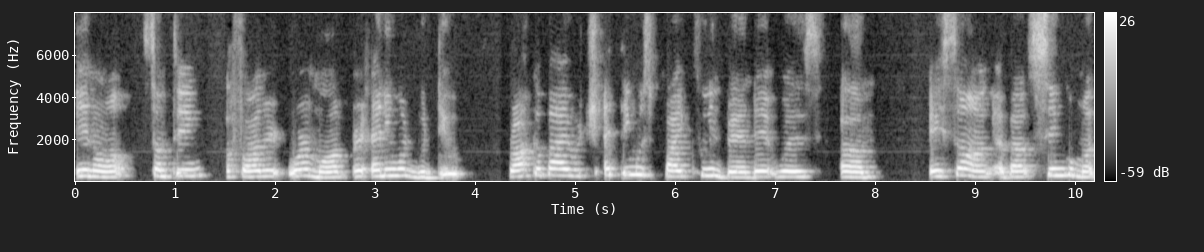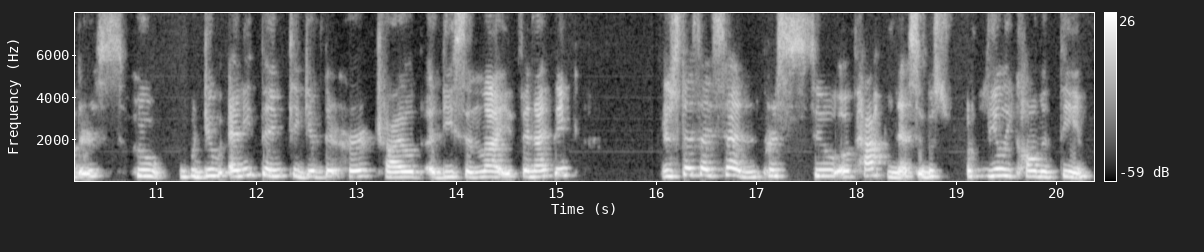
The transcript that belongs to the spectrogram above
in all, something a father or a mom or anyone would do. Rockabye, which I think was by Clean Bandit, was um, a song about single mothers who would do anything to give their, her child a decent life. And I think, just as I said, in Pursuit of Happiness, it was a really common theme.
